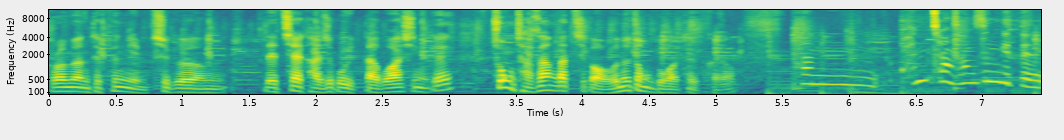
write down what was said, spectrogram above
그러면 대표님 지금 내 채 가지고 있다고 하신 게 총 자산 가치가 어느 정도가 될까요? 한 한창 상승기 때는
